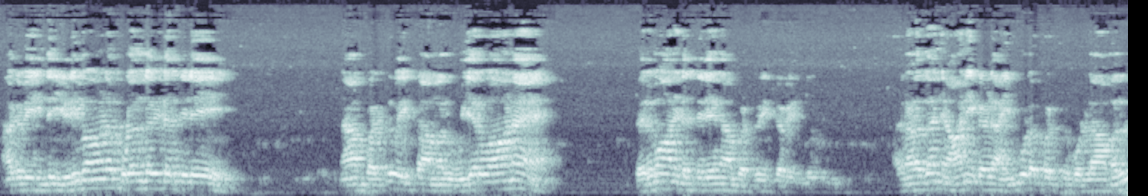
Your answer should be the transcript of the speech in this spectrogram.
ஆகவே இந்த இழிவான புலங்களிடத்திலே நாம் பற்று வைக்காமல் உயர்வான பெருமானிடத்திலே நாம் பற்று வைக்க வேண்டும். அதனாலதான் ஞானிகள் ஐம்புலப்பற்று கொள்ளாமல்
